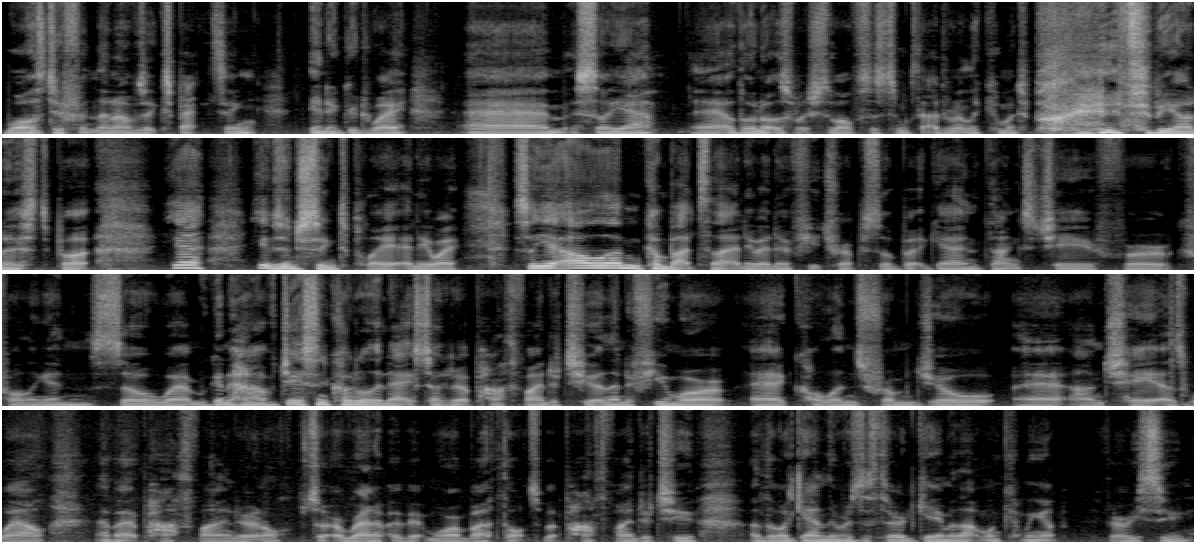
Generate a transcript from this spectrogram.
was different than I was expecting in a good way. Um, so yeah, uh, although not as much as the Valve system because I hadn't really come into play to be honest. But yeah, it was interesting to play it anyway. So yeah, I'll um, come back to that anyway in a future episode. But again, thanks Che for calling in. So uh, we're going to have Jason Connolly next talking about Pathfinder 2 and then a few more uh, from Joe uh, and Che as well about Pathfinder and I'll sort of run up a bit more about thoughts about Pathfinder 2. Although again, there is a third game of that one coming up very soon.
